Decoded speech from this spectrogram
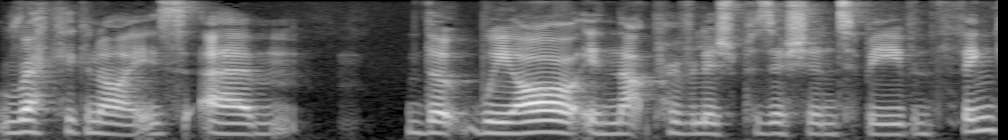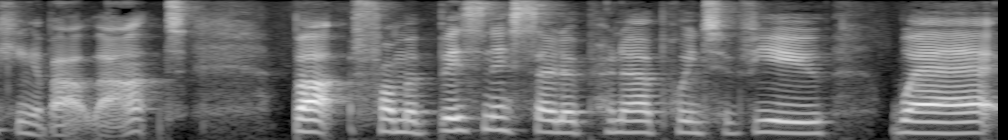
recognize um, that we are in that privileged position to be even thinking about that. But from a business solopreneur point of view, where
